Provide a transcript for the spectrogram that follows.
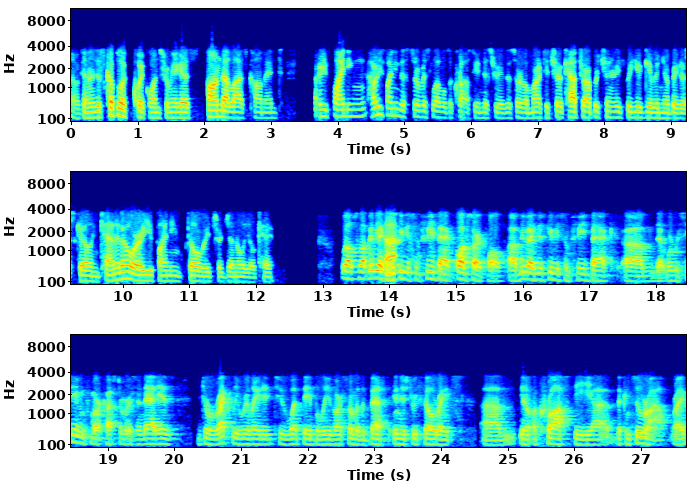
Okay. And just a couple of quick ones from me, I guess. On that last comment, how are you finding the service levels across the industry? Is this sort of a market share capture opportunity for you given your bigger scale in Canada, or are you finding fill rates are generally okay? Well, oh, maybe I can just give you some feedback. Oh, I'm sorry, Paul. Maybe I can just give you some feedback that we're receiving from our customers, and that is directly related to what they believe are some of the best industry fill rates, um, you know, across the uh, the consumer aisle, right?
